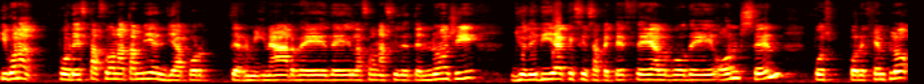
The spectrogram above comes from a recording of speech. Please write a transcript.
Y bueno, por esta zona también, ya por terminar de, de la zona así de Tennoji, yo diría que si os apetece algo de onsen, pues por ejemplo,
